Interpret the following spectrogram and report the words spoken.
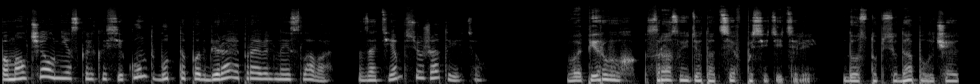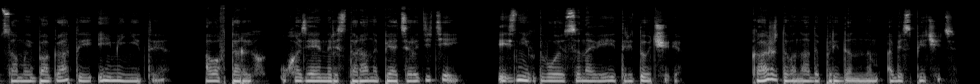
помолчал несколько секунд, будто подбирая правильные слова. Затем все же ответил. Во-первых, сразу идет отсев посетителей. Доступ сюда получают самые богатые и именитые. А во-вторых, у хозяина ресторана пятеро детей, из них двое сыновей и три дочери. Каждого надо приданным обеспечить.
